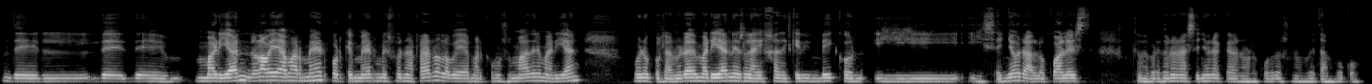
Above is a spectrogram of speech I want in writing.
de, de, Marianne, no la voy a llamar Mer porque Mer me suena raro, la voy a llamar como su madre, Marianne. Bueno, pues la nuera de Marianne es la hija de Kevin Bacon y, señora, lo cual es que me perdone la señora, que ahora no recuerdo su nombre tampoco.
